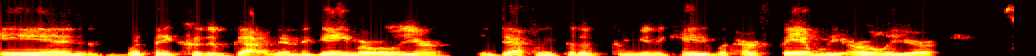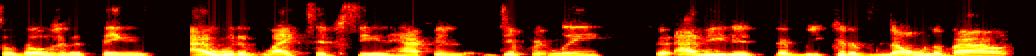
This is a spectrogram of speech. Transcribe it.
And but they could have gotten in the game earlier and definitely could have communicated with her family earlier. So those are the things I would have liked to have seen happen differently that I needed that we could have known about.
